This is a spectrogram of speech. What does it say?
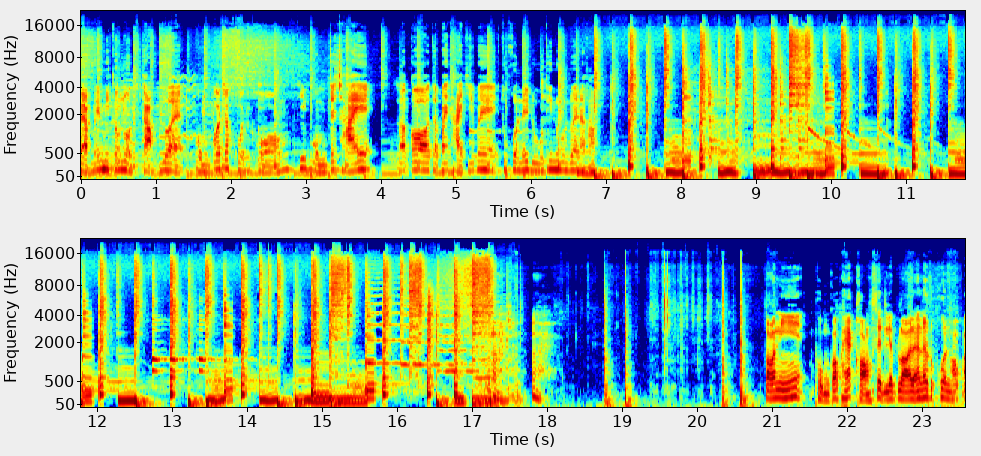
แบบไม่มีกำหนดกลับด้วย ผมก็จะขนของที่ผมจะใช้ แล้วก็จะไปถ่ายคลิปให้ทุกคนได้ดูที่นู่นด้วยนะครับ ตอนนี้ผมก็แพ็คของเสร็จเรียบร้อยแล้วนะทุกคนเอาไป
